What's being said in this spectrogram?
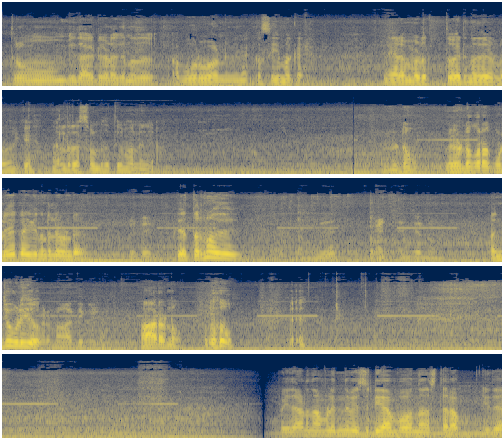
ഇത്രയും ഇതായിട്ട് കിടക്കുന്നത് അപൂർവമാണ് ഇങ്ങനെ കസീമൊക്കെ. നേരം വെളുത്ത് വരുന്നതേ ഉള്ളൂ. നോക്കിയേ നല്ല രസമുണ്ട് സത്യം പറഞ്ഞു കഴിഞ്ഞാൽ വീണ്ടും വീണ്ടും കുറെ കുളിയൊക്കെ കഴിക്കുന്നുണ്ടല്ലോ ഉണ്ട്? എത്രണ്ണോ ഇത്? അഞ്ചു കുളിയോ? ആറെണ്ണോ? ഓ. അപ്പോൾ ഇതാണ് നമ്മൾ ഇന്ന് വിസിറ്റ് ചെയ്യാൻ പോകുന്ന സ്ഥലം. ഇത്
